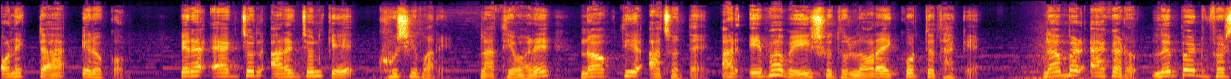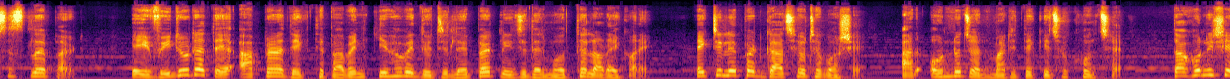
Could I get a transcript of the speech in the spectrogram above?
অনেকটা এরকম। এরা একজন আরেকজনকে ঘুষি মারে, লাথি মারে, নখ দিয়ে আচর দেয়, আর এভাবেই শুধু লড়াই করতে থাকে। নাম্বার এগারো লেপার্ড ভার্সেস লেপার্ড এই ভিডিওটাতে আপনারা দেখতে পাবেন কীভাবে দুটি লেপার্ড নিজেদের মধ্যে লড়াই করে। একটি লেপার্ড গাছে উঠে বসে আর অন্যজন মাটিতে কিছু খুঁজছে। তখনই সে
